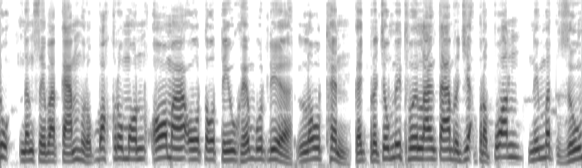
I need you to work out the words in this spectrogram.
លក់និងសេវាកម្មរបស់ក្រុមហ៊ុន Oma Automotive Cambodia Loten កិច្ចប្រជុំនេះធ្វើឡើងតាមរយៈប្រព័ន្ធនិមិត្ត Zoom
